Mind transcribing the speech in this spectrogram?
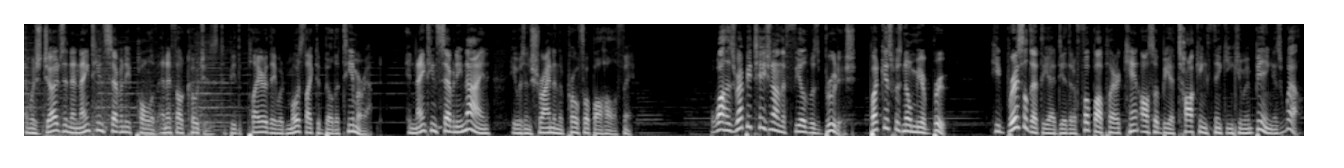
and was judged in a 1970 poll of NFL coaches to be the player they would most like to build a team around. In 1979, he was enshrined in the Pro Football Hall of Fame. But while his reputation on the field was brutish, Butkus was no mere brute. He bristled at the idea that a football player can't also be a talking, thinking human being as well.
